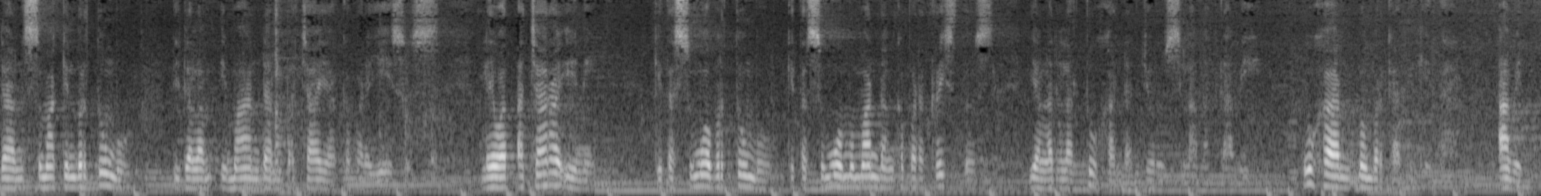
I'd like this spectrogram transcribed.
dan semakin bertumbuh di dalam iman dan percaya kepada Yesus. Lewat acara ini, kita semua bertumbuh, kita semua memandang kepada Kristus yang adalah Tuhan dan Juru Selamat kami. Tuhan memberkati kita. Amin.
